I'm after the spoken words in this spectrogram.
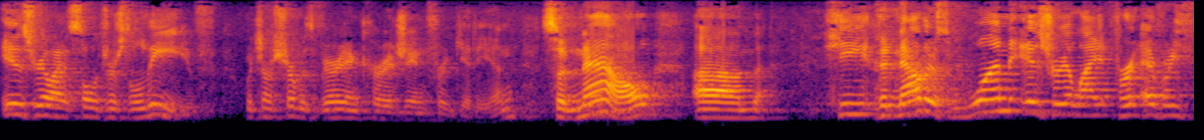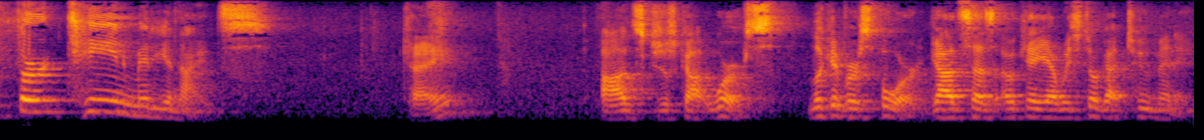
Israelite soldiers leave, which I'm sure was very encouraging for Gideon. So now, um, he, now there's one Israelite for every 13 Midianites. Okay? Odds just got worse. Look at verse 4. God says, okay, yeah, we still got too many.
